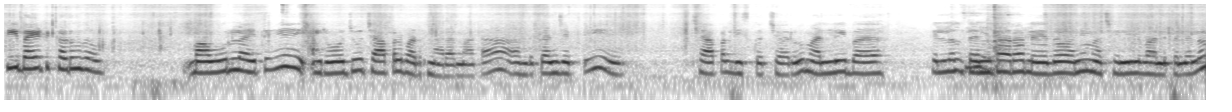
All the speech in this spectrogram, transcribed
తీ బయటికి కడుగుదాం. మా ఊర్లో అయితే ఈరోజు చేపలు పడుతున్నారనమాట అందుకని చెప్పి చేపలు తీసుకొచ్చారు. మళ్ళీ బ పిల్లలు తింటారో లేదో అని మా చెల్లి వాళ్ళ పిల్లలు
